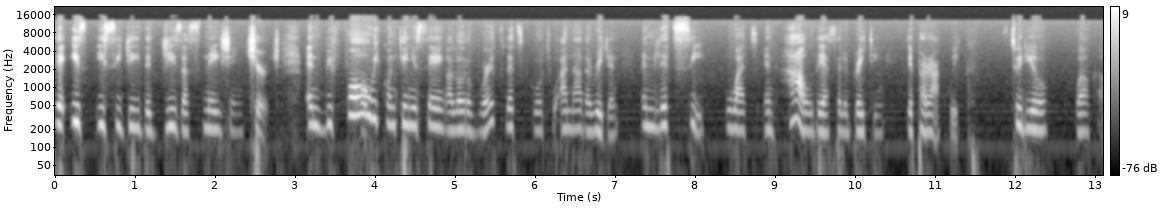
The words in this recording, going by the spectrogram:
there is ECG, the Jesus Nation Church. And before we continue saying a lot of words, let's go to another region and let's see what and how they are celebrating the Parak Week. Studio, welcome.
